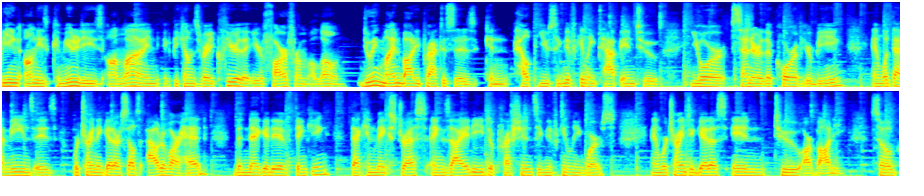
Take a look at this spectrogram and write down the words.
being on these communities online, it becomes very clear that you're far from alone. Doing mind body practices can help you significantly tap into your center, the core of your being. And what that means is we're trying to get ourselves out of our head, the negative thinking that can make stress, anxiety, depression significantly worse. And we're trying to get us into our body. So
